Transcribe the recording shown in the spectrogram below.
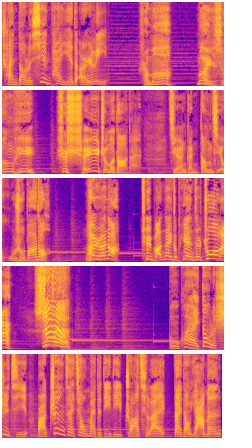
传到了县太爷的耳里。什么？卖香屁？是谁这么大胆，竟然敢当街胡说八道？来人呐，去把那个骗子抓来！是。捕快到了市集，把正在叫卖的弟弟抓起来，带到衙门。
